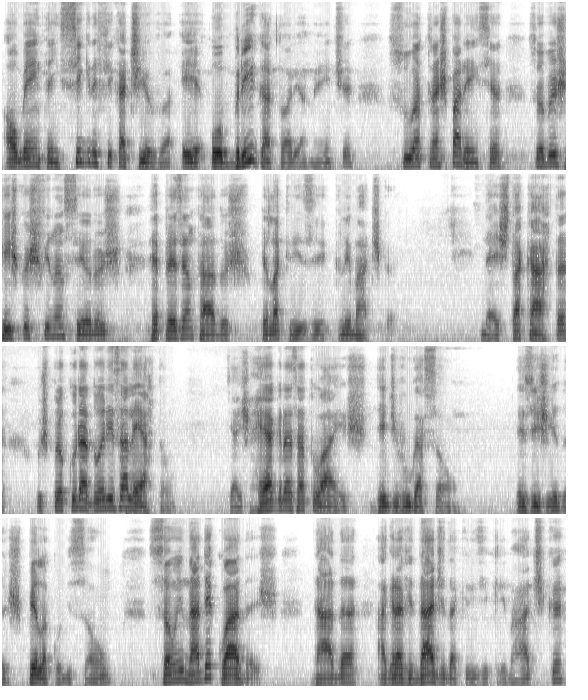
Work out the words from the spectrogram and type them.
aumentem significativa e obrigatoriamente sua transparência sobre os riscos financeiros representados pela crise climática. Nesta carta, os procuradores alertam que as regras atuais de divulgação exigidas pela comissão são inadequadas, dada a gravidade da crise climática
